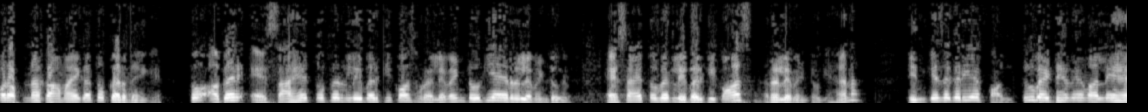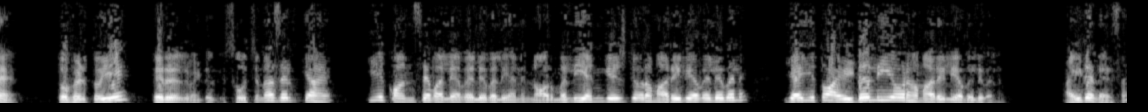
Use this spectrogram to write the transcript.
और अपना काम आएगा तो कर देंगे। तो अगर ऐसा है तो फिर लेबर की कॉस्ट रेलिवेंट होगी या इरेलीवेंट होगी? ऐसा है तो फिर लेबर की कॉस्ट रेलिवेंट होगी, है ना? इनकेस अगर ये फालतू बैठे हुए वाले हैं तो फिर तो ये इरेलीवेंट होगी। सोचना सिर्फ़ क्या है कि ये कौन से वाले अवेलेबल है? यानी नॉर्मली एनगेज और हमारे लिए अवेलेबल है? या ये तो आइडल ही और हमारे लिए अवेलेबल है? आइडल है ऐसा?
